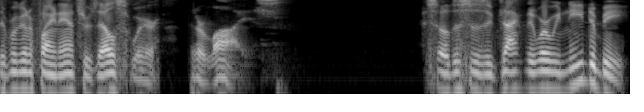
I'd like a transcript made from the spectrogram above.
then we're going to find answers elsewhere that are lies. So, this is exactly where we need to be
